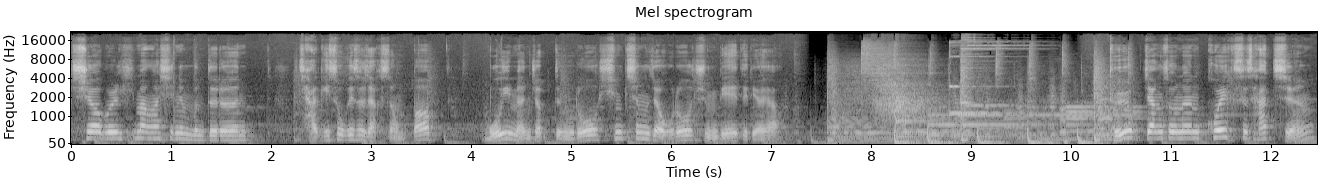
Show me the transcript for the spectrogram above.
취업을 희망하시는 분들은 자기소개서 작성법, 모의 면접 등으로 심층적으로 준비해 드려요. 교육 장소는 코엑스 4층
